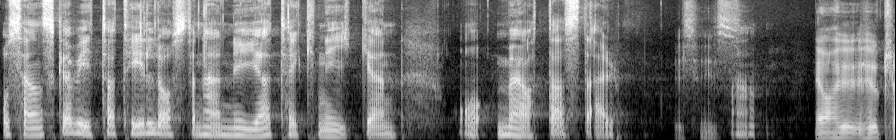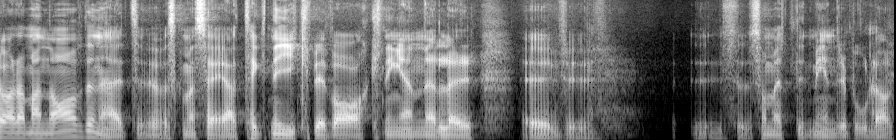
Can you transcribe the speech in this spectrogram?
och sen ska vi ta till oss den här nya tekniken och mötas där. precis. Ja, hur, hur klarar man av den här vad ska man säga, teknikbevakningen eller eh, som ett mindre bolag?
